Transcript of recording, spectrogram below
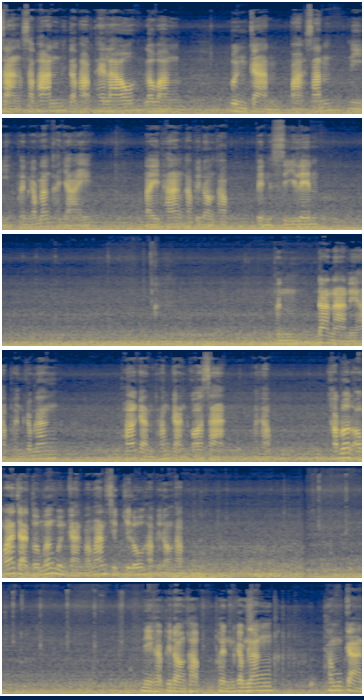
สร้างสะพานมิตรภาพไทยลาวระวัง บึงการปากซันนี่เพิ่นกำลังขยายไปทางครับพี่น้องครับเป็นซีเลนเพิ่นด้านหน้านี่ครับเพิ่นกำลังพากันทำการก่อสร้างนะครับขับรถออกมาจากตัวเมืองบึงการประมาณ 10 กิโลครับพี่น้องครับ นี่ครับพี่น้องครับเพิ่นกำลังทำการ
